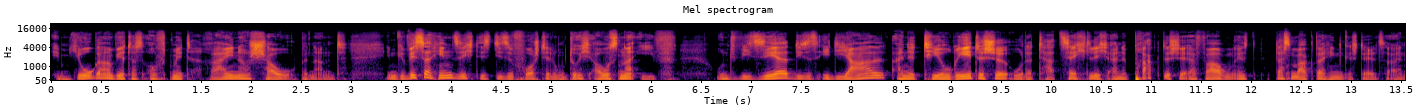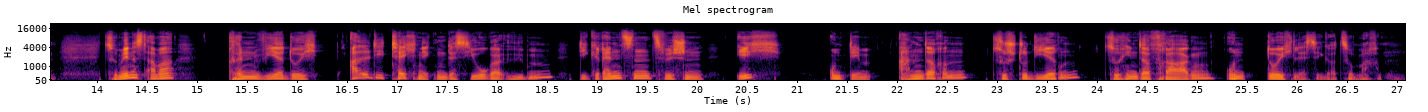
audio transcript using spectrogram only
Im Yoga wird das oft mit reiner Schau benannt. In gewisser Hinsicht ist diese Vorstellung durchaus naiv. Und wie sehr dieses Ideal eine theoretische oder tatsächlich eine praktische Erfahrung ist, das mag dahingestellt sein. Zumindest aber können wir durch all die Techniken des Yoga üben, die Grenzen zwischen Ich und dem anderen zu studieren, zu hinterfragen und durchlässiger zu machen.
